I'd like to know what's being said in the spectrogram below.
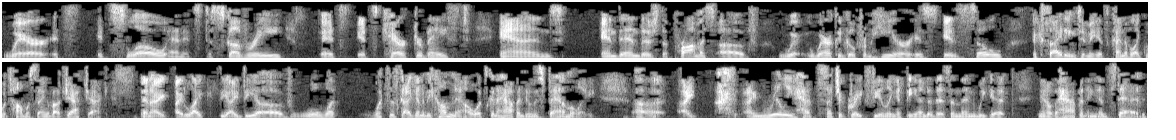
where it's it's slow and it's discovery, it's it's character based and and then there's the promise of where where it could go from here is is so exciting to me. It's kind of like what Tom was saying about Jack Jack, and I I like the idea of well what what's this guy going to become now? What's going to happen to his family? Uh, I I really had such a great feeling at the end of this, and then we get you know the happening instead.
